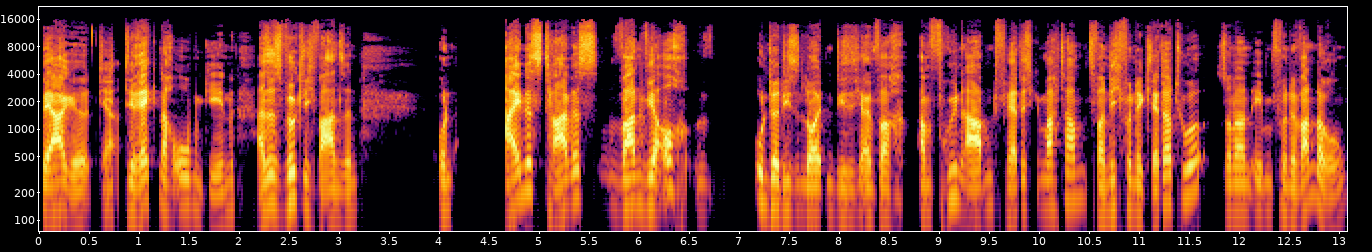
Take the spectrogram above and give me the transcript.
Berge, die direkt nach oben gehen. Also es ist wirklich Wahnsinn. Und eines Tages waren wir auch unter diesen Leuten, die sich einfach am frühen Abend fertig gemacht haben. Zwar nicht für eine Klettertour, sondern eben für eine Wanderung.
